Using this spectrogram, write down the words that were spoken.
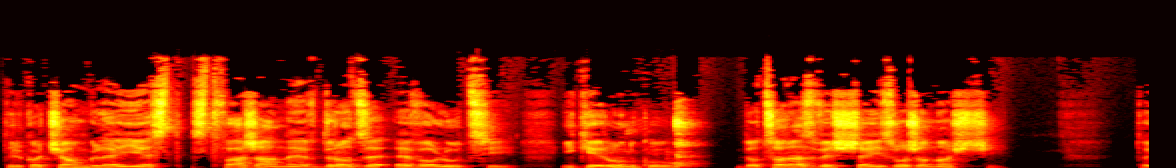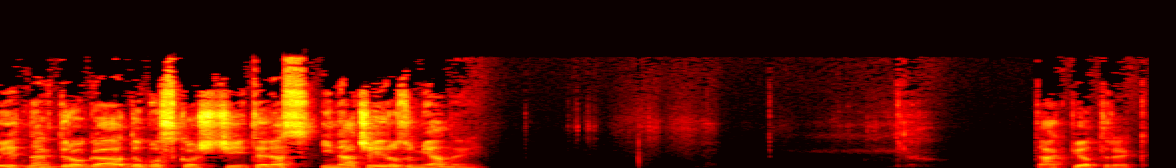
tylko ciągle jest stwarzane w drodze ewolucji i kierunku do coraz wyższej złożoności. To jednak droga do boskości teraz inaczej rozumianej. Tak, Piotrek,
